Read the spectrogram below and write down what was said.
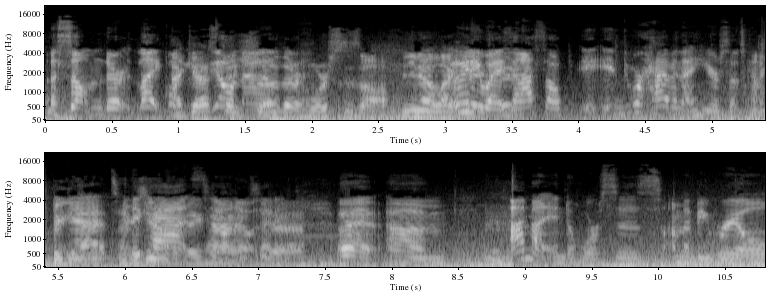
a something dirt. Like, I guess they know. show their horses off. You know, like. Anyways, they- and I saw it, it- we're having that here, so it's kind of Big hats. Have you Big seen all hats, the big hats? Yeah. that is. Alright, um, I'm not into horses. I'm gonna be real,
